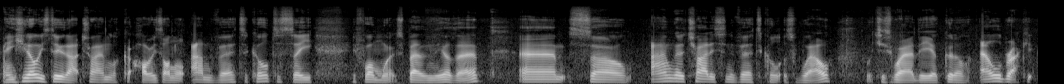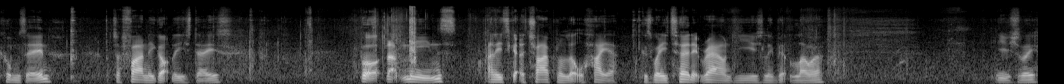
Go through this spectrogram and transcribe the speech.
And you should always do that, try and look at horizontal and vertical to see if one works better than the other. Um, so I'm going to try this in a vertical as well, which is where the good old L bracket comes in, which I finally got these days. But that means I need to get the tripod a little higher, because when you turn it round, you're usually a bit lower usually.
